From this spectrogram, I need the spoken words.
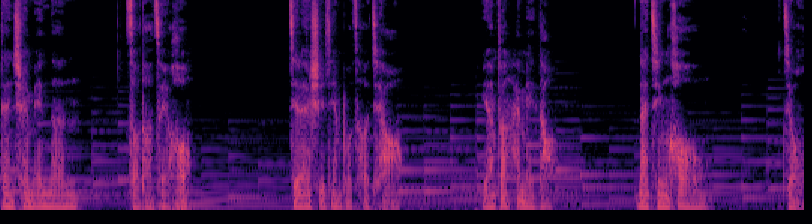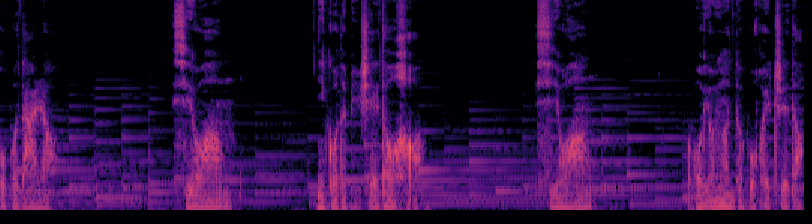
但却没能走到最后。既然时间不凑巧，缘分还没到，那今后就互不打扰。希望你过得比谁都好。希望。我永远都不会知道，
